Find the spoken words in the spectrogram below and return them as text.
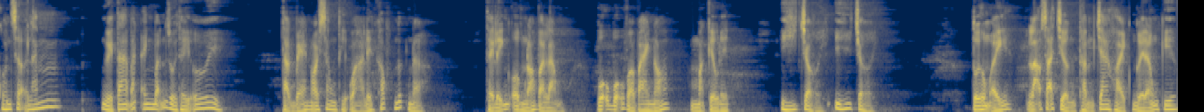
Con sợ lắm. Người ta bắt anh Mẫn rồi thầy ơi. Thằng bé nói xong thì òa lên khóc nức nở. Thầy lĩnh ôm nó vào lòng, vỗ vỗ vào vai nó mà kêu lên: ý trời, ý trời. Tối hôm ấy, lão xã trưởng thẩm tra hỏi người đàn ông kia,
